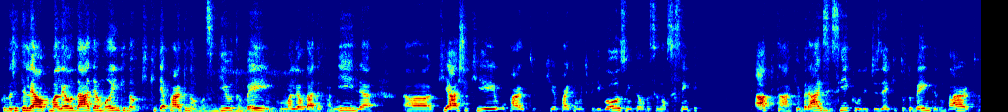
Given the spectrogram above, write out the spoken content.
Quando a gente é leal com uma lealdade à mãe que, não, que queria parto e não conseguiu também, com uma lealdade à família, uh, que acha que o parto que o parto é muito perigoso, então você não se sente apta a quebrar esse ciclo de dizer que tudo bem ter um parto.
